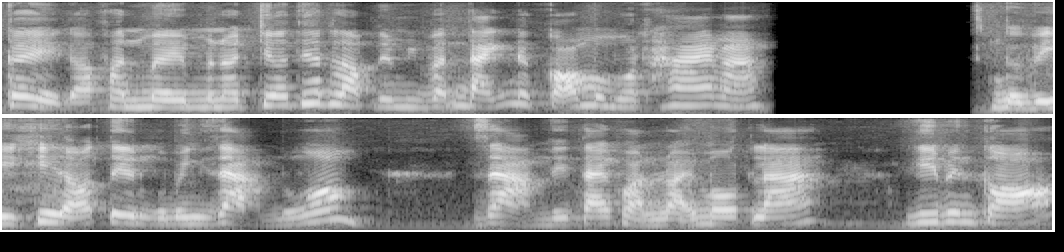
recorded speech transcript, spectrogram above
Kể cả phần mềm mà nó chưa thiết lập thì mình vẫn đánh được có 112 mà. Bởi vì khi đó tiền của mình giảm đúng không? Giảm thì tài khoản loại một là ghi bên có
